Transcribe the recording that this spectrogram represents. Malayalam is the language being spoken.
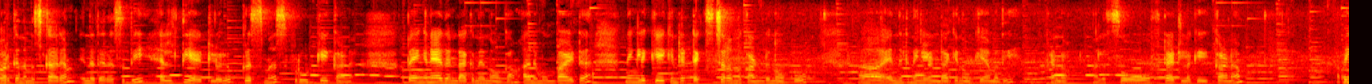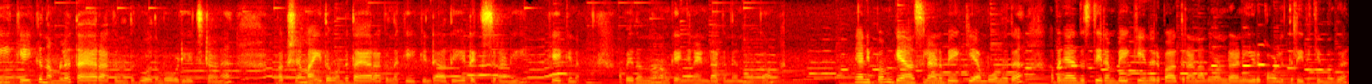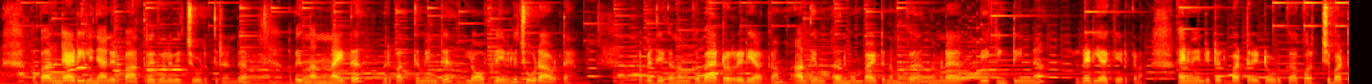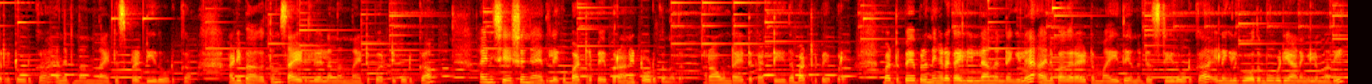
എല്ലാവർക്കും നമസ്കാരം. ഇന്നത്തെ റെസിപ്പി ഹെൽത്തി ആയിട്ടുള്ളൊരു ക്രിസ്മസ് ഫ്രൂട്ട് കേക്കാണ് അപ്പോൾ എങ്ങനെയാണ് ഇത് ഉണ്ടാക്കുന്നതെന്ന് നോക്കാം. അതിന് മുമ്പായിട്ട് നിങ്ങൾ ഈ കേക്കിന്റെ ടെക്സ്ചർ ഒന്ന് കണ്ടു നോക്കൂ. എന്നിട്ട് നിങ്ങൾ ഉണ്ടാക്കി നോക്കിയാൽ മതി. കണ്ടോ? നല്ല സോഫ്റ്റ് ആയിട്ടുള്ള കേക്കാണ് അപ്പോൾ ഈ കേക്ക് നമ്മൾ തയ്യാറാക്കുന്നത് ഗോതമ്പ് പൊടി വെച്ചിട്ടാണ്. പക്ഷേ മൈദ കൊണ്ട് തയ്യാറാക്കുന്ന കേക്കിന്റെ അതേ ടെക്സ്ചറാണ് ഈ കേക്കിന് അപ്പോൾ ഇതൊന്ന് നമുക്ക് എങ്ങനെ ഉണ്ടാക്കുന്നതെന്ന് നോക്കാം. ഞാനിപ്പം ഗ്യാസിലാണ് ബേക്ക് ചെയ്യാൻ പോകുന്നത്. അപ്പോൾ ഞാനത് സ്ഥിരം ബേക്ക് ചെയ്യുന്നൊരു പാത്രമാണ്. അതുകൊണ്ടാണ് ഈ ഒരു കോളത്തിലിരിക്കുന്നത്. അപ്പോൾ അതിന്റെ അടിയിൽ ഞാനൊരു പാത്രം ഇതുപോലെ വെച്ച് കൊടുത്തിട്ടുണ്ട്. അപ്പോൾ ഇത് നന്നായിട്ട് ഒരു പത്ത് മിനിറ്റ് ലോ ഫ്ലെയിമിൽ ചൂടാവട്ടെ. അപ്പോഴത്തേക്ക് നമുക്ക് ബാറ്റർ റെഡിയാക്കാം. ആദ്യം അതിന് മുമ്പായിട്ട് നമുക്ക് നമ്മുടെ ബേക്കിംഗ് ടിന്ന് റെഡിയാക്കി എടുക്കണം. അതിന് വേണ്ടിയിട്ട് ഒരു ബട്ടർ ഇട്ട് കൊടുക്കുക. കുറച്ച് ബട്ടർ ഇട്ട് കൊടുക്കുക. എന്നിട്ട് നന്നായിട്ട് സ്പ്രെഡ് ചെയ്ത് കൊടുക്കുക. അടിഭാഗത്തും സൈഡിലും എല്ലാം നന്നായിട്ട് പുരട്ടി കൊടുക്കുക. അതിന് ശേഷം ഞാൻ ഇതിലേക്ക് ബട്ടർ പേപ്പറാണ് ഇട്ട് കൊടുക്കുന്നത്. റൗണ്ടായിട്ട് കട്ട് ചെയ്ത ബട്ടർ പേപ്പർ ബട്ടർ പേപ്പർ നിങ്ങളുടെ കയ്യിൽ ഇല്ലാന്നുണ്ടെങ്കിൽ അതിന് പകരമായിട്ട് മൈദ ഒന്ന് ഡസ്റ്റ് ചെയ്ത് കൊടുക്കുക. അല്ലെങ്കിൽ ഗോതമ്പ് പൊടിയാണെങ്കിലും മതി.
